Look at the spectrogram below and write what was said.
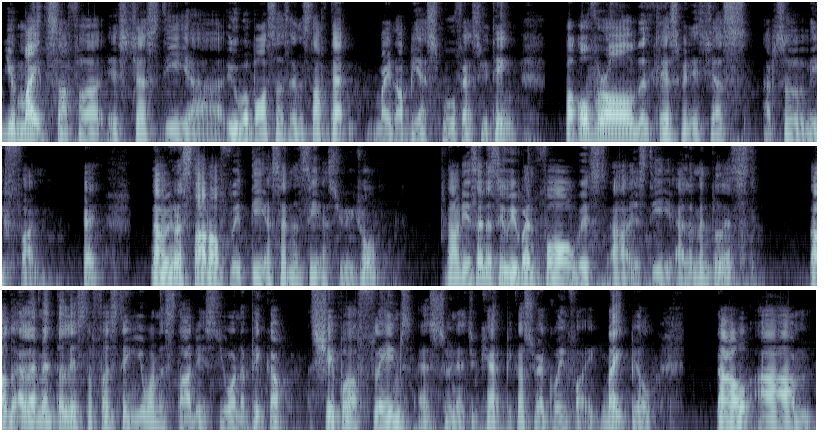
you might suffer is just the uh, Uber bosses and stuff that might not be as smooth as you think. But overall, the clear speed is just absolutely fun. Okay, now we're gonna start off with the ascendancy as usual. Now the ascendancy we went for with uh, is the elementalist. Now the elementalist, the first thing you want to start is you want to pick up Shaper of Flames as soon as you can because we are going for Ignite build. Now, um,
